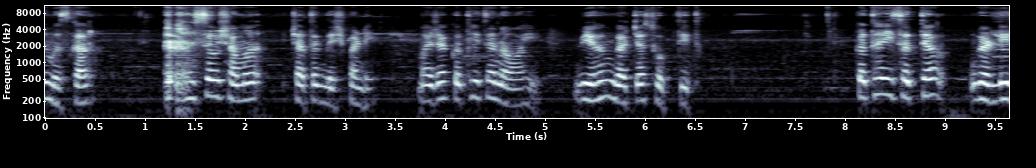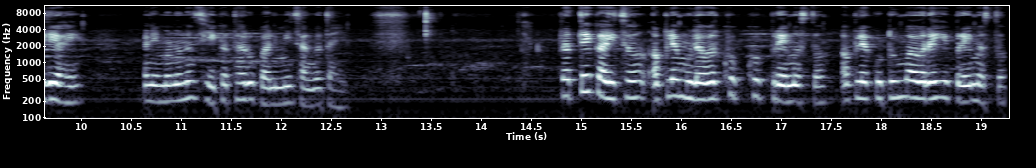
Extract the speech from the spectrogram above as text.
नमस्कार. सौ श्यामा चातक देशपांडे. माझ्या कथेचं नाव आहे विहंगाच्या सोबतीत. कथा ही सत्य घडलेली आहे आणि म्हणूनच ही कथा रूपाने मी सांगत आहे. प्रत्येक आईचं आपल्या मुलावर खूप खूप प्रेम असतं. आपल्या कुटुंबावरही प्रेम असतं.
